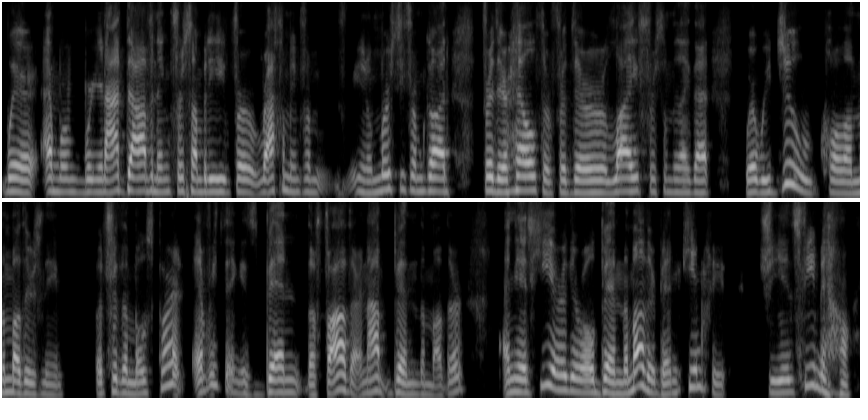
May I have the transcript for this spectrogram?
where and where you're not davening for somebody for rachamim from you know mercy from God for their health or for their life or something like that, where we do call on the mother's name. But for the most part, everything is Ben the father, not Ben the mother. And yet here they're all Ben the mother, Ben Kimchit. She is female.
